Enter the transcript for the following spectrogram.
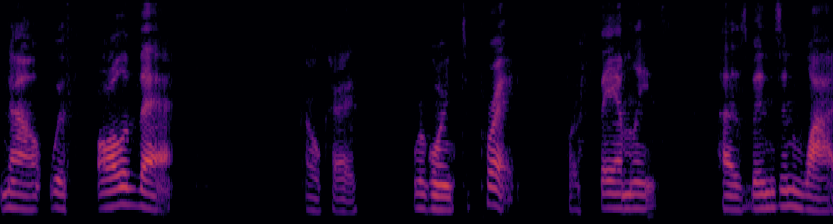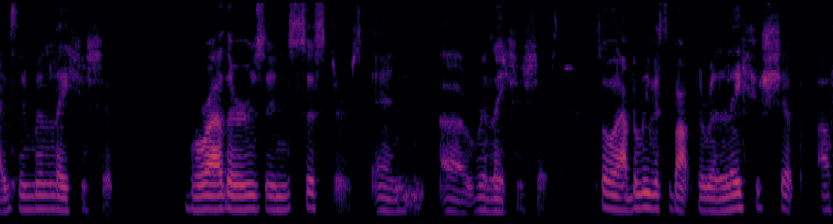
Now, with all of that, okay, we're going to pray for families, husbands and wives and relationships, brothers and sisters and uh, relationships. So I believe it's about the relationship of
